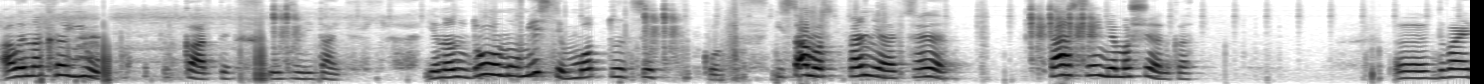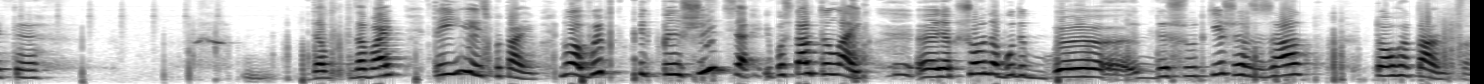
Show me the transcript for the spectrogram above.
Але на краю карти він пролітає. Я на другому місці мотоцикл. І саме останнє це та синя машинка. Е, давайте. Да- Давайте її спитаємо. Ну а ви підпишіться і поставте лайк, е, якщо вона буде е, швидкіше за того танка.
